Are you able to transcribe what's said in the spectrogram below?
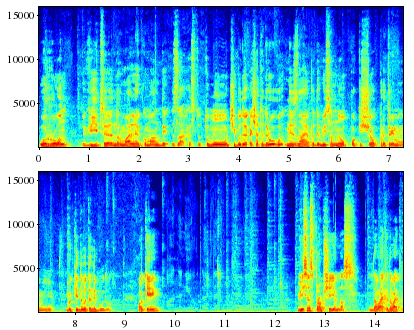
урон від е, нормальної команди захисту. Тому чи буду я качати другу, не знаю, подивлюся, ну поки що притримаємо її. Викидувати не буду. Окей. Вісім спроб ще є в нас. Давайте, давайте.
